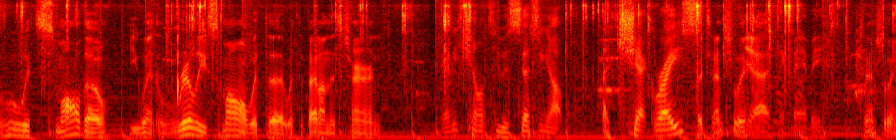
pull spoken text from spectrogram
Ooh, it's small though. He went really small with the with the bet on this turn. Any chance he was setting up a check raise? Potentially. Yeah, I think maybe. Potentially.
